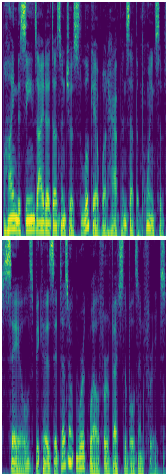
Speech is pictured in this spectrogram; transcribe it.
Behind the scenes, IDA doesn't just look at what happens at the points of sales because it doesn't work well for vegetables and fruits.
